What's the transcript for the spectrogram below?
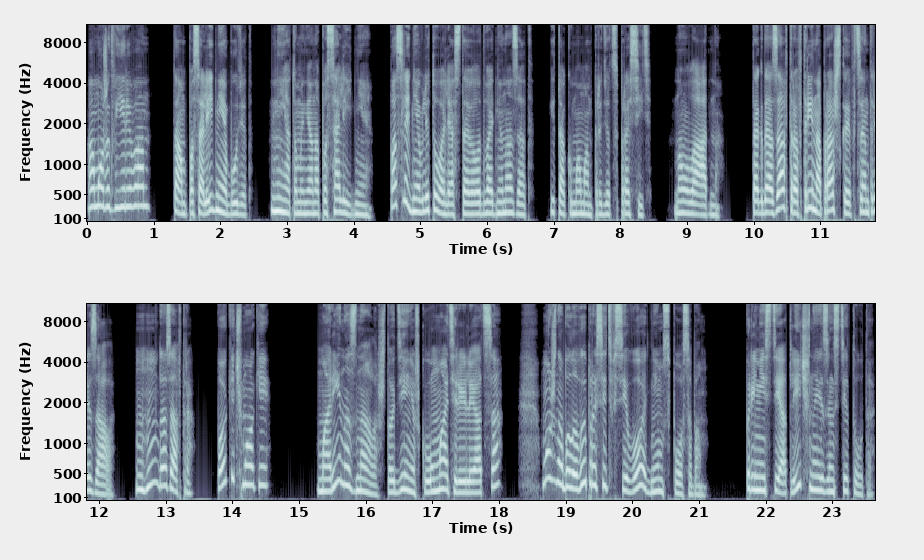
«А может, в Ереван? Там посолиднее будет». «Нет у меня на посолиднее. Последнее в Литуале оставила два дня назад. И так у маман придется спросить. Ну ладно. Тогда завтра в три на Пражской в центре зала. Угу, до завтра. Поки-чмоки. Марина знала, что денежку у матери или отца можно было выпросить всего одним способом — принести отлично из института.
